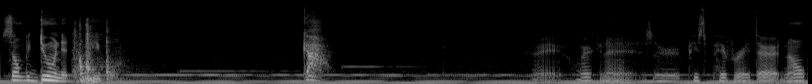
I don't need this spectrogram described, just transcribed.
So don't be doing it to people. God. Alright, where can I is there a piece of paper right there? Nope.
